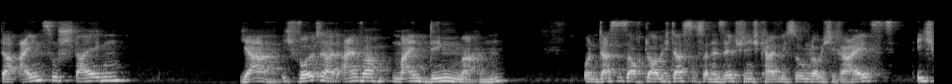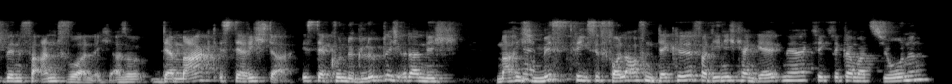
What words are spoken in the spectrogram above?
da einzusteigen. Ja, ich wollte halt einfach mein Ding machen. Und das ist auch, glaube ich, das, was an der Selbstständigkeit mich so unglaublich reizt. Ich bin verantwortlich. Also der Markt ist der Richter. Ist der Kunde glücklich oder nicht? Mache ich Mist, kriege ich sie voll auf den Deckel, verdiene ich kein Geld mehr, kriege Reklamationen.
